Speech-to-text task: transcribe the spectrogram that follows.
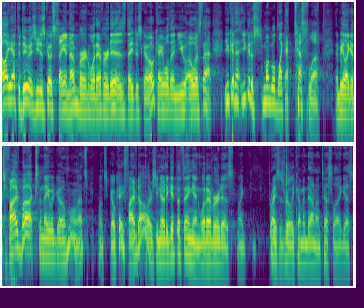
all you have to do is you just go say a number and whatever it is, they just go, okay, well then you owe us that. You could, you could have smuggled like a Tesla and be like, it's five bucks. And they would go, oh, that's, that's okay, five dollars, you know, to get the thing in, whatever it is. Like price is really coming down on Tesla, I guess.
